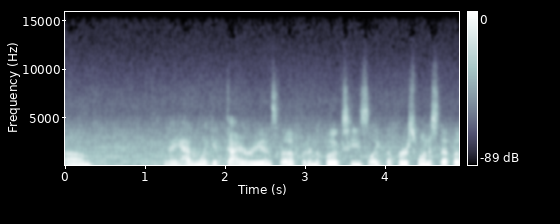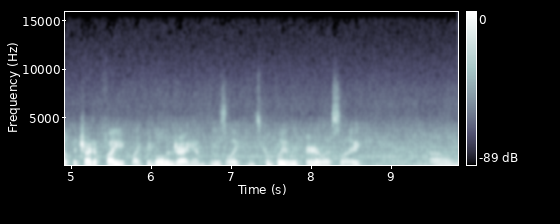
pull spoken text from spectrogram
Um, they had him like get diarrhea and stuff, but in the books, he's like the first one to step up to try to fight like the Golden Dragon. He's like he's completely fearless. Like, um,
